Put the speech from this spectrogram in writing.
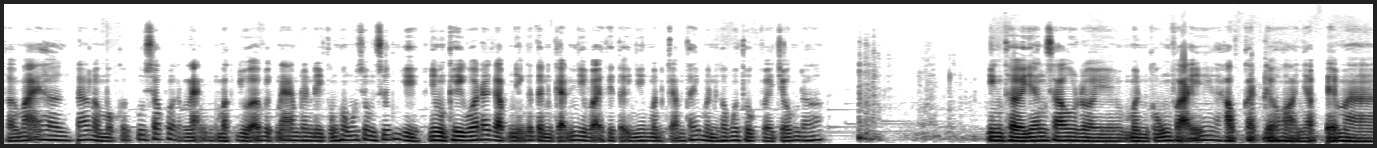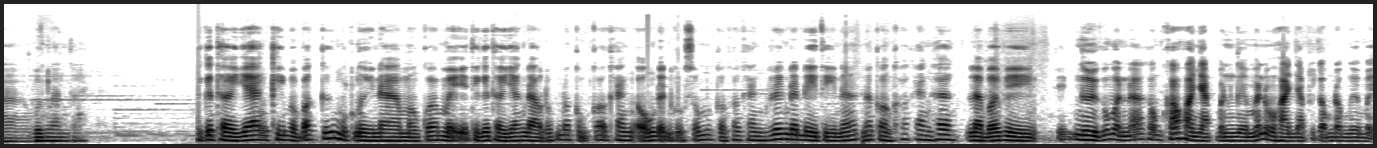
thoải mái hơn. Đó là một cái cú sốc rất là nặng. Mặc dù ở Việt Nam Randy cũng không có sung sướng gì, nhưng mà khi qua đó gặp những cái tình cảnh như vậy thì tự nhiên mình cảm thấy mình không có thuộc về chốn đó nhưng thời gian sau rồi mình cũng phải học cách để hòa nhập để mà vươn lên thôi. Thì cái thời gian khi mà bất cứ một người nào mà qua Mỹ thì cái thời gian đầu lúc nó cũng khó khăn, ổn định cuộc sống nó còn khó khăn. Riêng đến đi thì nó nó còn khó khăn hơn. Là bởi vì cái người của mình nó không khó hòa nhập, mình người mình hòa nhập với cộng đồng người Mỹ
